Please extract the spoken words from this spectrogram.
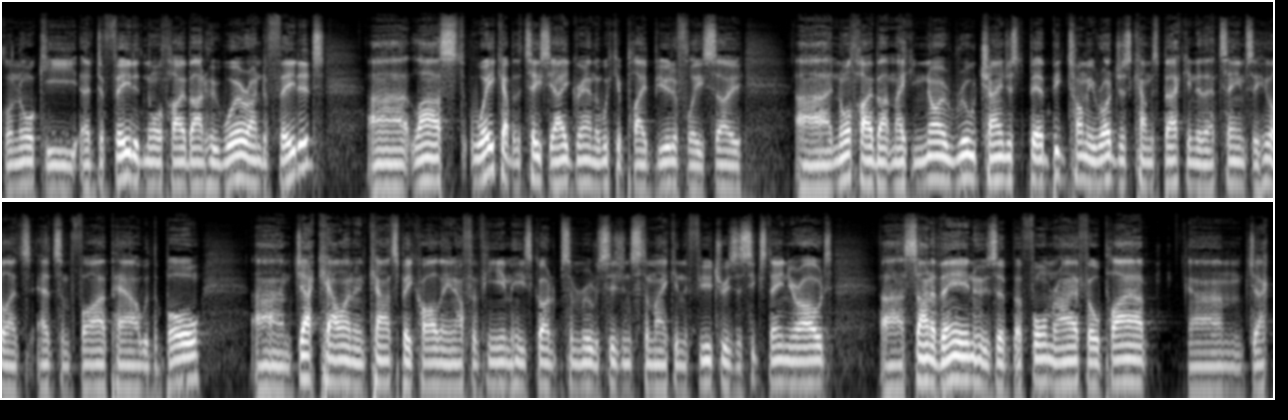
Glenorchy uh, defeated North Hobart, who were undefeated uh, last week up at the TCA ground. The wicket played beautifully. So uh, North Hobart making no real changes. Big Tommy Rogers comes back into that team, so he'll add, add some firepower with the ball. Um, Jack Callan and can't speak highly enough of him. He's got some real decisions to make in the future. He's a 16 year old uh, son of Ian, who's a, a former AFL player. Um, Jack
